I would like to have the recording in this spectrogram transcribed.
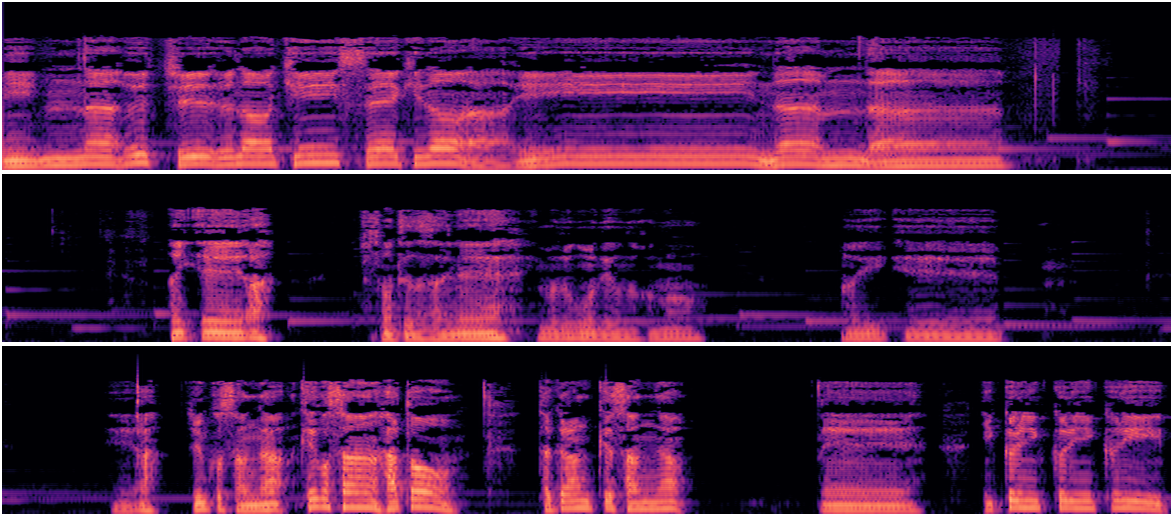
みんな宇宙の奇跡の愛なんだ。はい、えー、あ、ちょっと待ってくださいね。今どこまで読んだかな。はい、えー、えー、あ、純子さんが、けいこさん、ハトたくらんけさんが、えー、にっくりにっくりにっくり、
